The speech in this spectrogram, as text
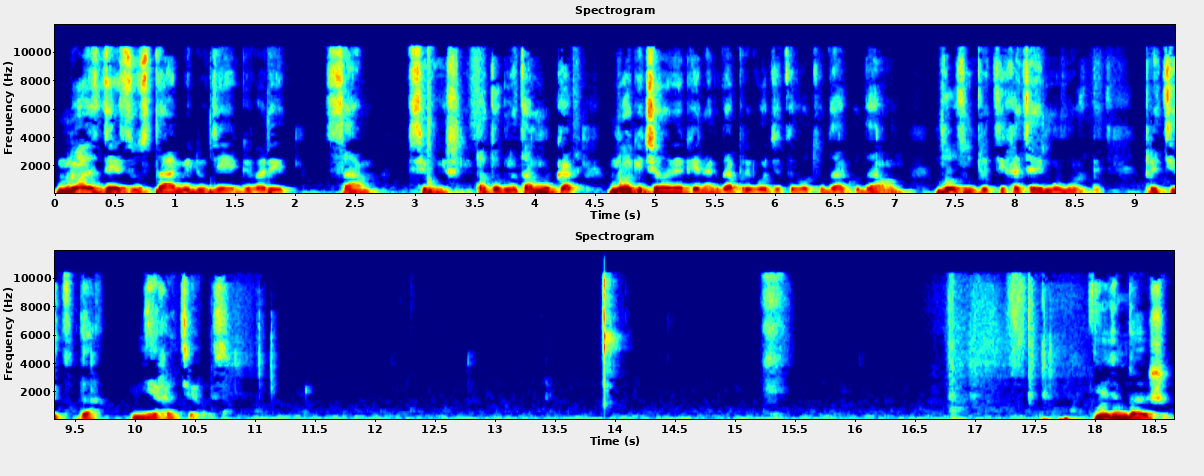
но здесь устами людей говорит сам Всевышний. Подобно тому, как многие человека иногда приводят его туда, куда он должен прийти, хотя ему, может быть, прийти туда не хотелось. Едем дальше.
